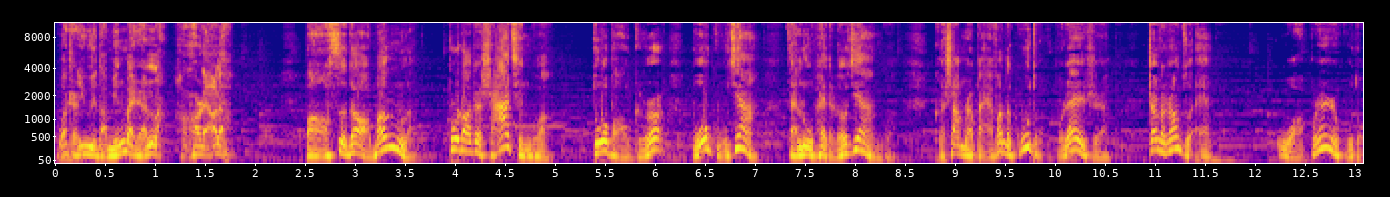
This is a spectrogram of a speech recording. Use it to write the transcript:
我这遇到明白人了，好好聊聊。”宝四都要懵了，不知道这啥情况。多宝阁、博古架，在陆佩那都见过，可上面摆放的古董不认识。张了张嘴：“我不认识古董。”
